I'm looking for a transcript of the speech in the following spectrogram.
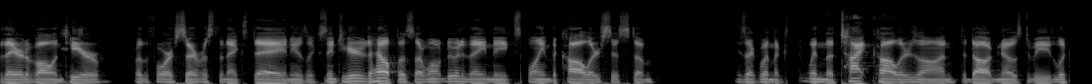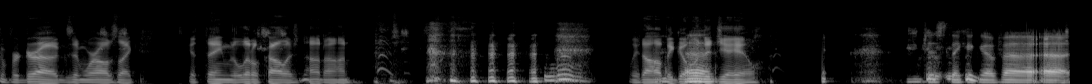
there to volunteer for the forest service the next day and he was like since you're here to help us i won't do anything. And he explained the collar system. He's like when the when the tight collar's on the dog knows to be looking for drugs and we're all just like it's a good thing the little collar's not on we'd all be going to Uh, jail just thinking of uh uh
